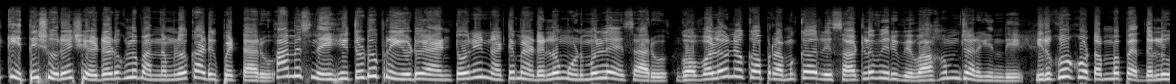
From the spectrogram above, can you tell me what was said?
కీర్తి సురేష్ ఏడడుగుల బంధంలోకి అడుగుపెట్టారు. ఆమె స్నేహితుడు ప్రియుడు యాంటోనీ నటి మెడలో ముడుములు వేశారు. గోవాలోని ఒక ప్రముఖ రిసార్ట్లో వీరి వివాహం జరిగింది. ఇరుకు కుటుంబ పెద్దలు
